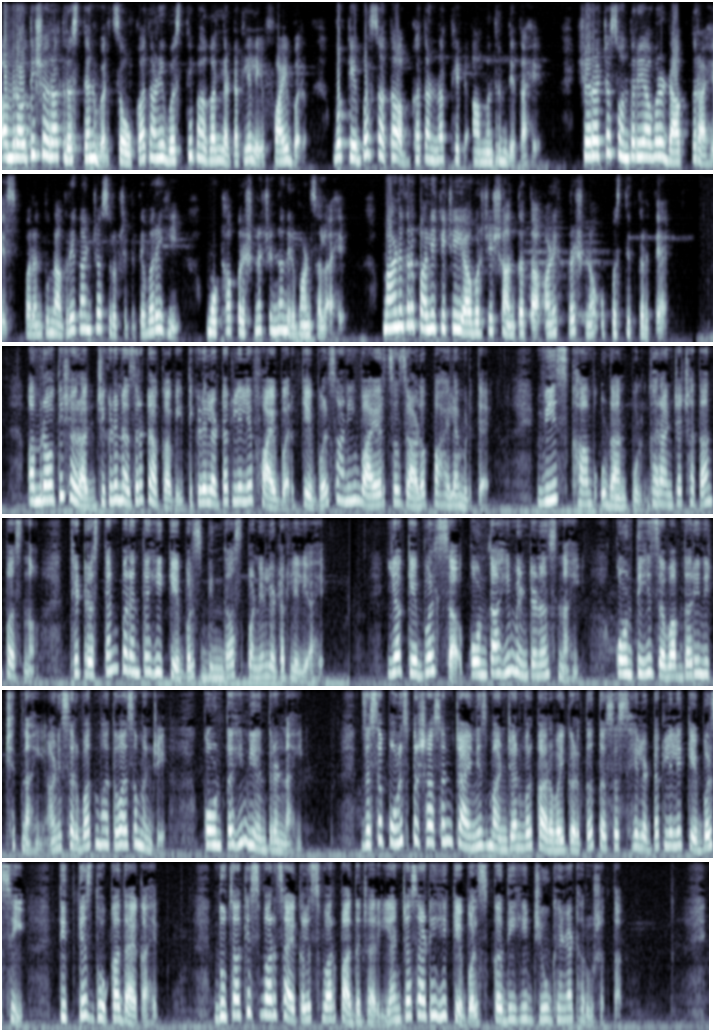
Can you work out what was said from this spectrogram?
अमरावती शहरात रस्त्यांवर चौकात आणि वस्ती भागात लटकलेले फायबर व केबल्स आता अपघातांना थेट आमंत्रण देत आहे. शहराच्या सौंदर्यावर डाग तर आहेच परंतु नागरिकांच्या सुरक्षिततेवरही मोठा प्रश्नचिन्ह निर्माण झाला आहे. महानगरपालिकेची यावरची शांतता अनेक प्रश्न उपस्थित करते आहे. अमरावती शहरात जिकडे नजर टाकावी तिकडे लटकलेले फायबर केबल्स आणि वायरचं जाळं पाहायला मिळतंय. वीज खांब उड्डाणपूल घरांच्या छतांपासनं थेट रस्त्यांपर्यंत ही केबल्स बिंदासपणे लटकलेली आहे. या केबल्सचा कोणताही मेंटेनन्स नाही कोणतीही जबाबदारी निश्चित नाही आणि सर्वात महत्वाचं म्हणजे कोणतंही नियंत्रण नाही. जसं पोलीस प्रशासन चायनीज मांज्यांवर कारवाई करतं तसंच हे लटकलेले केबल्सही तितकेच धोकादायक आहेत. दुचाकीस्वार सायकलस्वार पादचारी यांच्यासाठी ही केबल्स कधीही जीव घेण्या ठरू शकतात.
